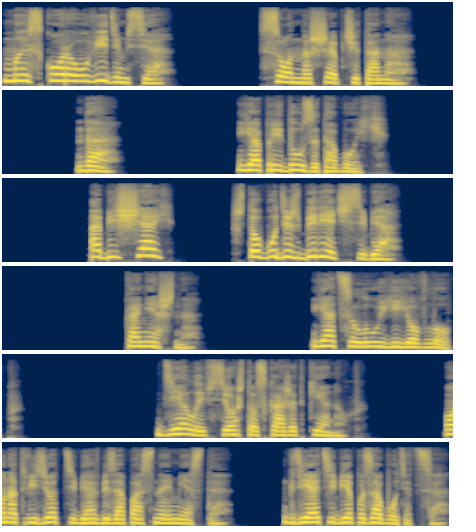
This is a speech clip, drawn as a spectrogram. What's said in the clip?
«Мы скоро увидимся», — сонно шепчет она. «Да, я приду за тобой». «Обещай, что будешь беречь себя. Конечно. Я целую ее в лоб. Делай все, что скажет Кеннел. Он отвезет тебя в безопасное место, где о тебе позаботятся.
